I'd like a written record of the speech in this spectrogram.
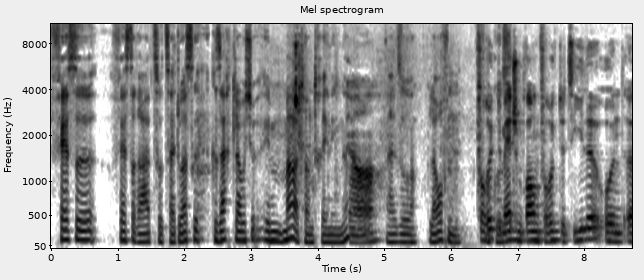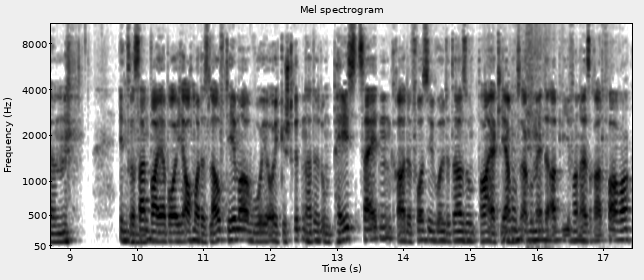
feste, feste Rad zurzeit? Du hast gesagt, glaube ich, im Marathontraining, ne? Ja. Also laufen. Verrückte Fokus. Menschen brauchen verrückte Ziele und ähm, interessant mhm. war ja bei euch auch mal das Laufthema, wo ihr euch gestritten hattet um Pace-Zeiten. Gerade Fossi wollte da so ein paar Erklärungsargumente abliefern als Radfahrer.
